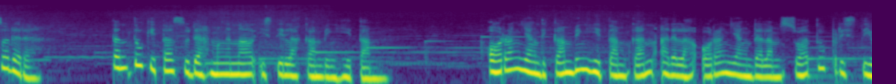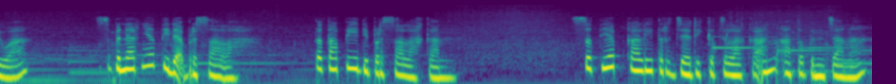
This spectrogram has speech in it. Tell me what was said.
Saudara, tentu kita sudah mengenal istilah kambing hitam. Orang yang dikambing hitamkan adalah orang yang dalam suatu peristiwa sebenarnya tidak bersalah, tetapi dipersalahkan. Setiap kali terjadi kecelakaan atau bencana,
